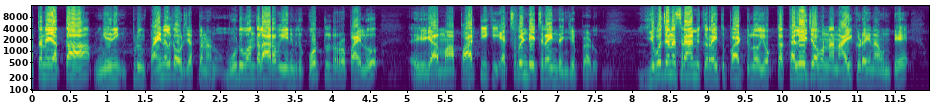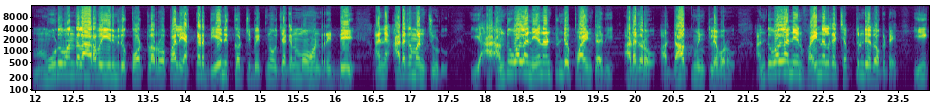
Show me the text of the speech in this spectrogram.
అతని యొక్క నేను ఇప్పుడు ఫైనల్గా ఒకటి చెప్తున్నాను. మూడు వందల అరవై ఎనిమిది కోట్ల రూపాయలు మా పార్టీకి ఎక్స్పెండిచర్ అయిందని చెప్పాడు. యువజన శ్రామిక రైతు పార్టీలో యొక్క కలేజా ఉన్న నాయకుడైనా ఉంటే మూడు వందల అరవై ఎనిమిది కోట్ల రూపాయలు ఎక్కడ దేనికి ఖర్చు పెట్టినావు జగన్మోహన్ రెడ్డి అని అడగమని చూడు. అందువల్ల నేను అంటుండే పాయింట్ అది. అడగరు. ఆ డాక్యుమెంట్లు ఎవరు? అందువల్ల నేను ఫైనల్గా చెప్తుండేది ఒకటే. ఈ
